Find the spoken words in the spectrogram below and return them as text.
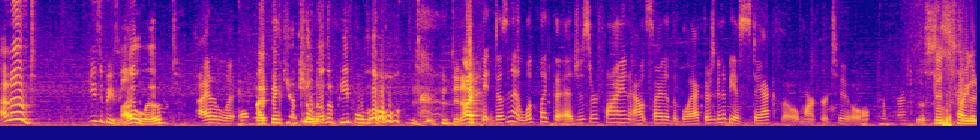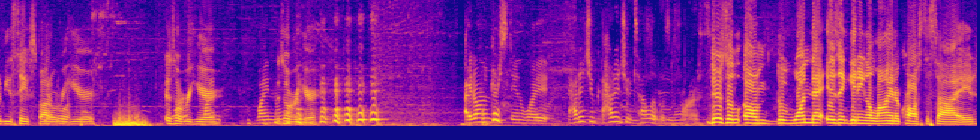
I lived! Easy peasy. I lived. I li- I think you killed other people though. Did I? it doesn't it look like the edges are fine outside of the black? There's gonna be a stack though, marker too. this is probably gonna be a safe spot Yeah, over north, here. It's over here. Why It's not? over here. I don't understand why. How did you How did you tell it was north? There's a um the one that isn't getting a line across the side.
